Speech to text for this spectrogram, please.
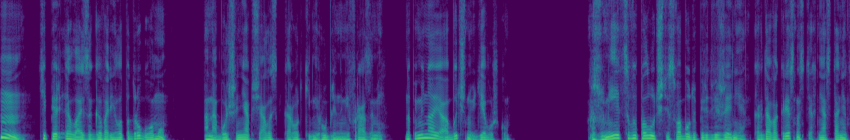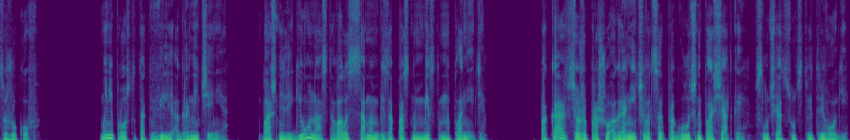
Хм, теперь Элайза говорила по-другому. Она больше не общалась короткими рубленными фразами, напоминая обычную девушку. Разумеется, вы получите свободу передвижения, когда в окрестностях не останется жуков. Мы не просто так ввели ограничения. Башня Легиона оставалась самым безопасным местом на планете. Пока все же прошу ограничиваться прогулочной площадкой в случае отсутствия тревоги.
